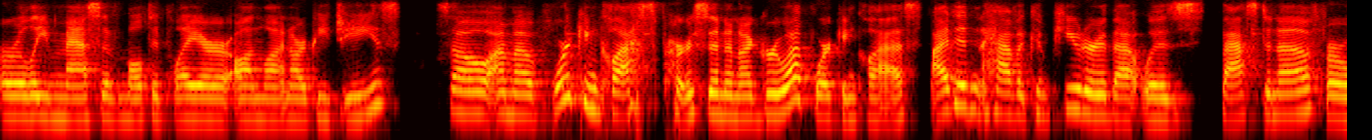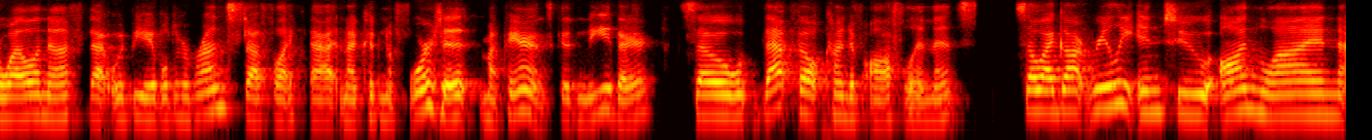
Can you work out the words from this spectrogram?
early massive multiplayer online RPGs. So I'm a working class person and I grew up working class. I didn't have a computer that was fast enough or well enough that would be able to run stuff like that. And I couldn't afford it. My parents couldn't either. So that felt kind of off limits. So I got really into online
